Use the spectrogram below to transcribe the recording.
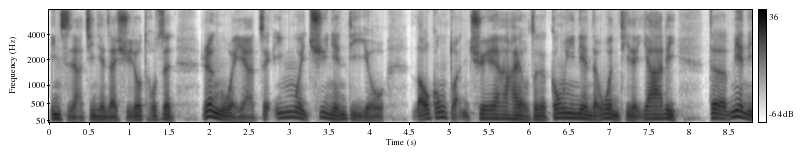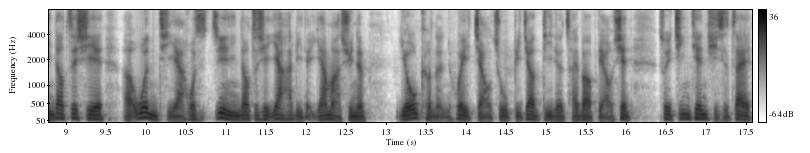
因此啊今天在许多投资人认为啊这因为去年底有劳工短缺啊，还有这个供应链的问题的压力的面临到这些呃问题啊，或是面临到这些压力的亚马逊呢，有可能会缴出比较低的财报表现。所以今天其实在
